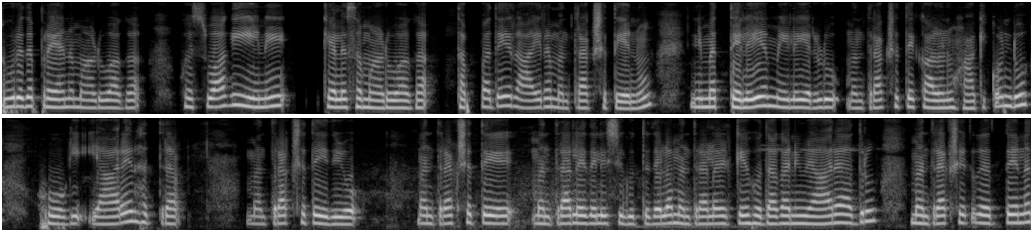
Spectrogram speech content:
ದೂರದ ಪ್ರಯಾಣ ಮಾಡುವಾಗ, ಹೊಸವಾಗಿ ಏನೇ ಕೆಲಸ ಮಾಡುವಾಗ ತಪ್ಪದೇ ರಾಯರ ಮಂತ್ರಾಕ್ಷತೆಯನ್ನು, ನಿಮ್ಮ ತಲೆಯ ಮೇಲೆ ಎರಡು ಮಂತ್ರಾಕ್ಷತೆ ಕಾಲನ್ನು ಹಾಕಿಕೊಂಡು ಹೋಗಿ, ಯಾರ್ಯಾರ ಹತ್ರ ಮಂತ್ರಾಕ್ಷತೆ ಇದೆಯೋ ಮಂತ್ರಾಕ್ಷತೆ ಮಂತ್ರಾಲಯದಲ್ಲಿ ಸಿಗುತ್ತದಲ್ಲ ಮಂತ್ರಾಲಯಕ್ಕೆ ಹೋದಾಗ ನೀವು ಯಾರಾದರೂ ಮಂತ್ರಾಕ್ಷತೆಯನ್ನು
